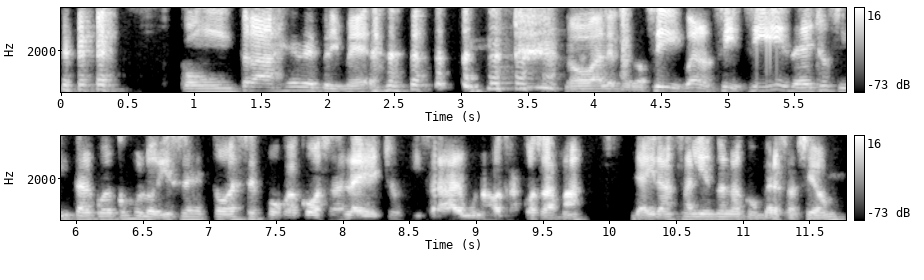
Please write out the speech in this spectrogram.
con un traje de primer. no, vale, pero sí, bueno, sí, sí, de hecho sí, tal cual como lo dices, todas esas pocas cosas le he hecho, quizás algunas otras cosas más ya irán saliendo en la conversación.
